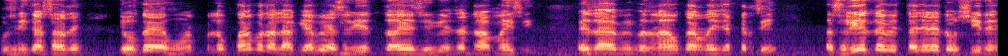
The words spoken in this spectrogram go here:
ਕੁਝ ਨਹੀਂ ਕਰ ਸਕਦੇ। ਕਿਉਂਕਿ ਹੁਣ ਲੋਕਾਂ ਨੂੰ ਪਤਾ ਲੱਗ ਗਿਆ ਵੀ ਅਸਲੀਅਤ ਤਾਂ ਇਹ ਸੀ ਵੀ ਇਹ ਤਾਂ ਡਰਾਮਾ ਹੀ ਸੀ। ਇਹ ਤਾਂ ਐਵੇਂ ਬਦਨਾਮ ਕਰਨ ਦਾ ਹੀ ਚੱਕਰ ਸੀ। ਅਸਲੀਅਤ ਦੇ ਵਿੱਚ ਤਾਂ ਜਿਹੜੇ ਦੋਸ਼ੀ ਨੇ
